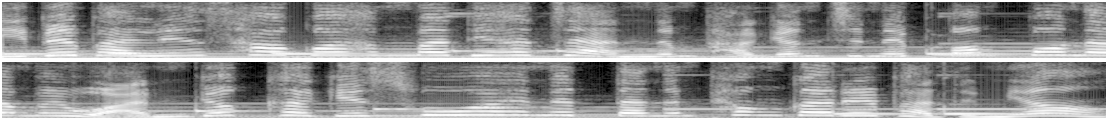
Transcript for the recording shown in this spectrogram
입에 발린 사과 한마디 하지 않는 박연진의 뻔뻔함을 완벽하게 소화해냈다는 평가를 받으며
